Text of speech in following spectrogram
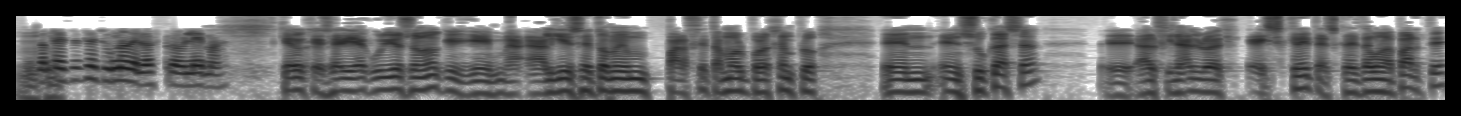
Entonces ese es uno de los problemas. Creo que sería curioso, ¿no? Que, alguien se tome un paracetamol, por ejemplo, en, en su casa eh, al final lo excreta, excreta una parte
